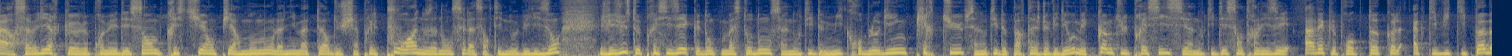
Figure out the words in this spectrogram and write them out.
Alors, ça veut dire que le 1er décembre, Christian Pierre Maumont, l'animateur du Chapril, pourra nous annoncer la sortie de Mobilisons. Je vais juste préciser que donc Mastodon, c'est un outil de microblogging, Peertube, c'est un outil de partage de vidéos, mais comme tu le précises, c'est un outil décentralisé avec le protocole ActivityPub.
